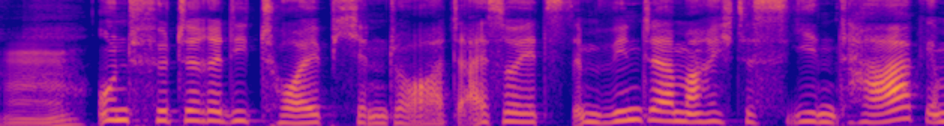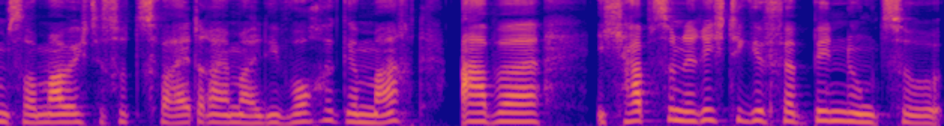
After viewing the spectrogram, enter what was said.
Mhm. und füttere die Täubchen dort. Also jetzt im Winter mache ich das jeden Tag, im Sommer habe ich das so zwei, dreimal die Woche gemacht. Aber ich habe so eine richtige Verbindung zu,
